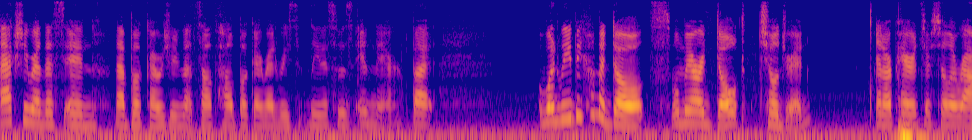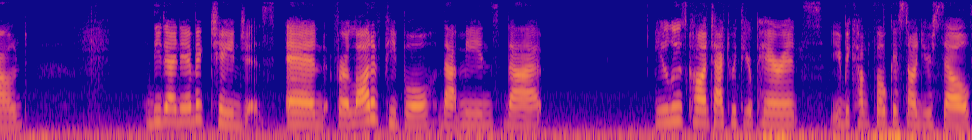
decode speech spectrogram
I actually read this in that book I was reading, that self help book I read recently. This was in there. But when we become adults, when we are adult children, and our parents are still around, the dynamic changes. And for a lot of people, that means that you lose contact with your parents, you become focused on yourself,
